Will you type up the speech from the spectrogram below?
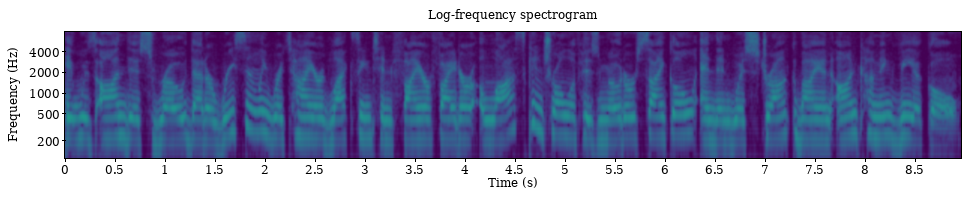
It was on this road that a recently retired Lexington firefighter lost control of his motorcycle and then was struck by an oncoming vehicle.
